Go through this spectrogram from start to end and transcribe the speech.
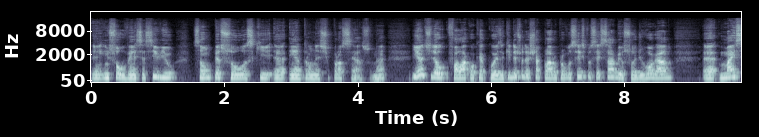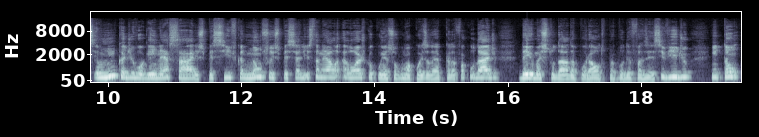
é insolvência civil são pessoas que é, entram nesse processo. Né? E antes de eu falar qualquer coisa aqui, deixa eu deixar claro para vocês, que vocês sabem, eu sou advogado, é, mas eu nunca advoguei nessa área específica, não sou especialista nela. É lógico que eu conheço alguma coisa da época da faculdade, dei uma estudada por alto para poder fazer esse vídeo, então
